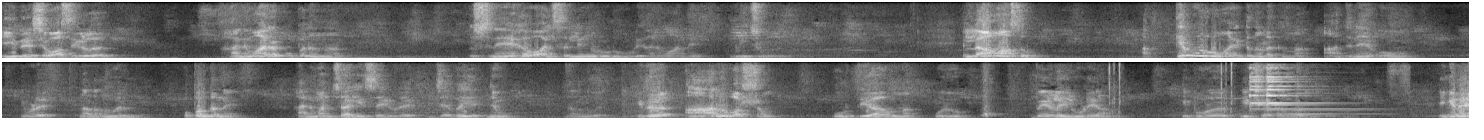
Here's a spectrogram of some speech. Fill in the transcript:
ഈ ദേശവാസികൾ ഹനുമാരപ്പൂപ്പൻ എന്ന് സ്നേഹവാത്സല്യങ്ങളോടുകൂടി ഹനുമാനെ വിളിച്ചുകൊള്ളുന്നു എല്ലാ മാസവും അത്യപൂർവമായിട്ട് നടക്കുന്ന ആഞ്ജനേയ ഹോമം ഇവിടെ നടന്നു വരുന്നു. ഒപ്പം തന്നെ ഹനുമാൻ ചാലീസയുടെ ജപയജ്ഞവും നടന്നു വരുന്നു. ഇത് ആറ് വർഷം പൂർത്തിയാവുന്ന ഒരു വേളയിലൂടെയാണ് ഇപ്പോൾ ഈ ക്ഷേത്രം കടന്നു ഇങ്ങനെ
